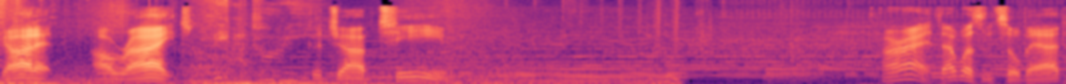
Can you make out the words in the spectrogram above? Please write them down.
Got it. All right. Good job, team. All right, that wasn't so bad.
